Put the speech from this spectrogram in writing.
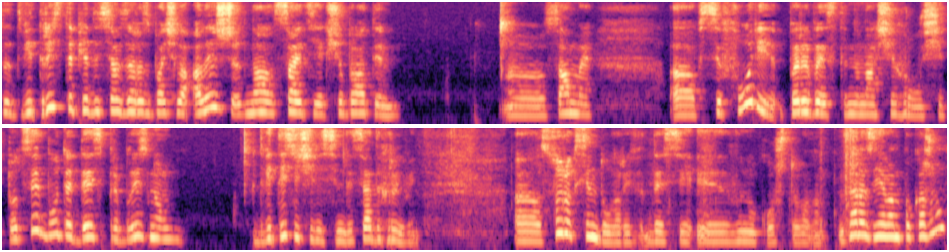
2350 зараз бачила. Але ж на сайті, якщо брати е, саме е, в Сефорі, перевести на наші гроші, то це буде десь приблизно 2080 гривень. Е, 47 доларів десь е, воно коштувало. Зараз я вам покажу,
